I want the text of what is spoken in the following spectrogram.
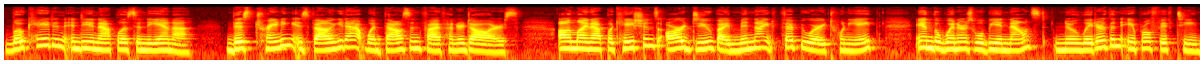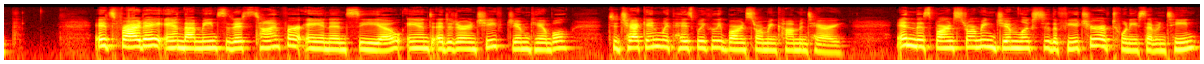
located in Indianapolis, Indiana. This training is valued at $1,500. Online applications are due by midnight February 28th, and the winners will be announced no later than April 15th. It's Friday, and that means that it's time for ANN CEO and Editor-in-Chief Jim Campbell to check in with his weekly barnstorming commentary. In this barnstorming, Jim looks to the future of 2017.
